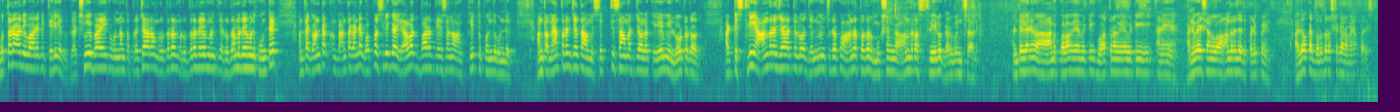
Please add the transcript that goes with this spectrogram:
ఉత్తరాది వారికి తెలియదు. లక్ష్మీబాయికి ఉన్నంత ప్రచారం రుద్ర రుద్రదేవునికి రుద్రమదేవునికి ఉంటే అంత గంట అంతకంటే గొప్ప స్త్రీగా యావత్ భారతదేశంలో ఆమె కీర్తి పొంది ఉండేది. అంత మాత్రం చేత ఆమె శక్తి సామర్థ్యాలకు ఏమీ లోటు రాదు. అట్టి స్త్రీ ఆంధ్రజాతిలో జన్మించుటకు ఆంధ్ర ప్రజలు ముఖ్యంగా ఆంధ్ర స్త్రీలు గర్వించాలి. అంతేగాని ఆమె కులం ఏమిటి గోత్రం ఏమిటి అనే అన్వేషణలో ఆంధ్రజాతి పడిపోయింది. అదొక దురదృష్టకరమైన పరిస్థితి.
